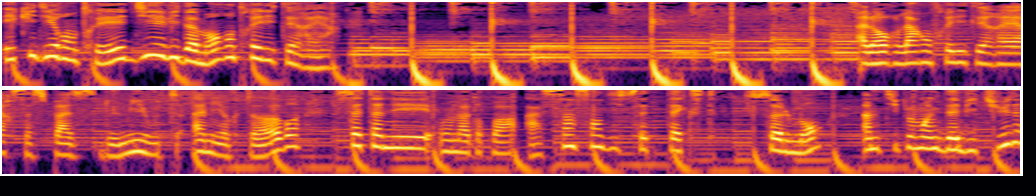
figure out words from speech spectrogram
et qui dit rentrée dit évidemment rentrée littéraire. Alors la rentrée littéraire, ça se passe de mi-août à mi-octobre. Cette année, on a droit à 517 textes seulement, un petit peu moins que d'habitude.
